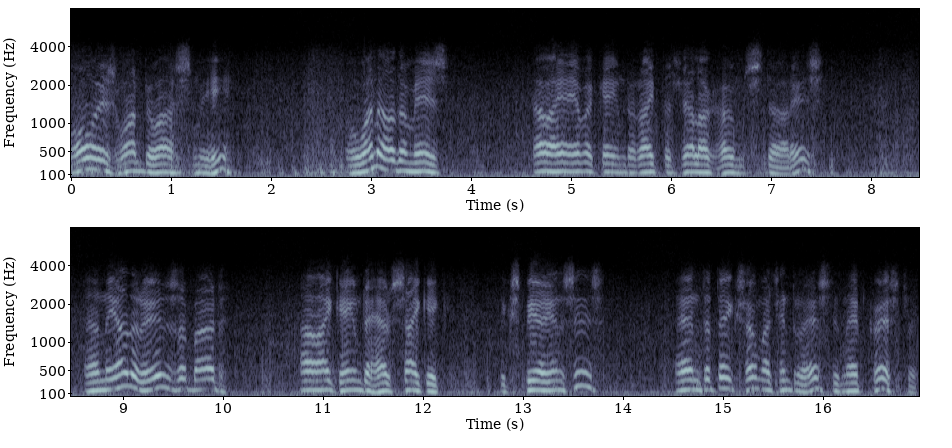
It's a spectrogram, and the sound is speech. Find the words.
always want to ask me. One of them is how I ever came to write the Sherlock Holmes stories. And the other is about how I came to have psychic experiences and to take so much interest in that question.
